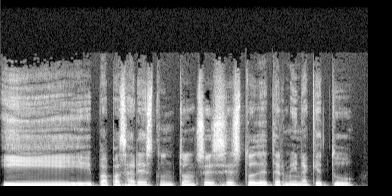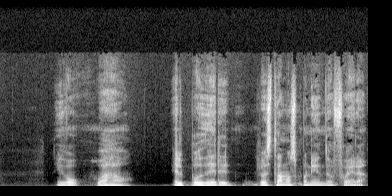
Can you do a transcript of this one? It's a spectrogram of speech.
y va a pasar esto, entonces esto determina que tú, digo, wow, el poder lo estamos poniendo afuera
